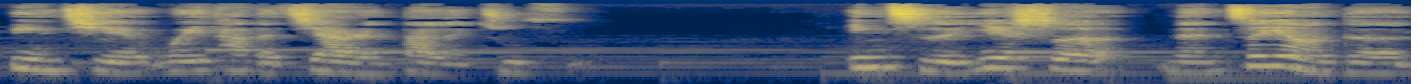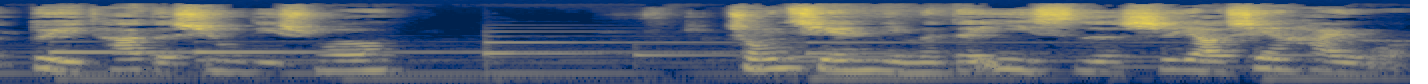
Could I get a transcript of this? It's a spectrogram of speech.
并且为他的家人带来祝福。因此夜色能这样的对他的兄弟说。从前你们的意思是要陷害我，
